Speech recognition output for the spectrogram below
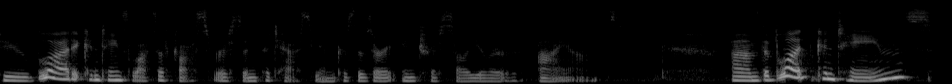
to blood, it contains lots of phosphorus and potassium because those are intracellular ions. Um, the blood contains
